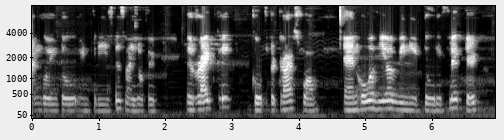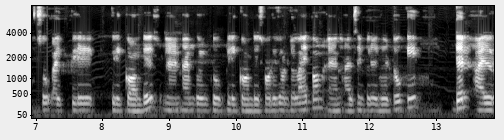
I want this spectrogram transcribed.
i'm going to increase the size of it. Then right click go to the transform and over here we need to reflect it. So i'll click click on this and i'm going to click on this horizontal icon and i'll simply hit ok. Then i'll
